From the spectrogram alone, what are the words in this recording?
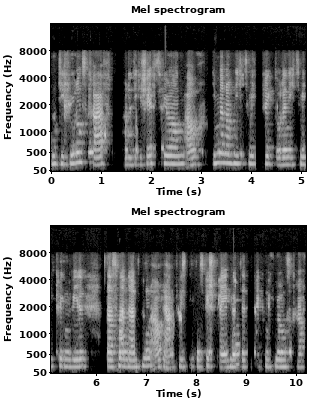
und die Führungskraft oder die Geschäftsführung auch immer noch nichts mitkriegt oder nichts mitkriegen will, dass man dann schon auch langfristig das Gespräch mit der direkten Führungskraft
